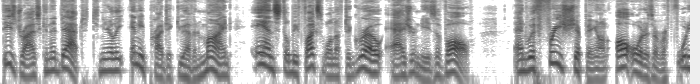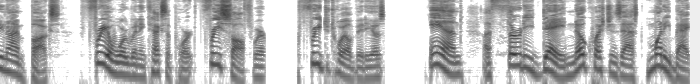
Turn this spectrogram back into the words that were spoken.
these drives can adapt to nearly any project you have in mind and still be flexible enough to grow as your needs evolve. And with free shipping on all orders over 49 bucks, free award-winning tech support, free software, free tutorial videos, and a 30-day no questions asked money back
